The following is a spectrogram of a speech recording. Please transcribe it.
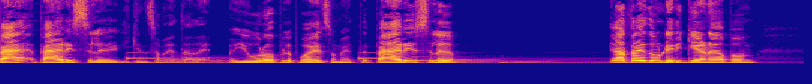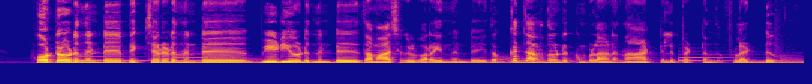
പാ പാരീസിൽ ഇരിക്കുന്ന സമയത്ത് അതെ യൂറോപ്പിൽ പോയ സമയത്ത് പാരീസിൽ യാത്ര ചെയ്തുകൊണ്ടിരിക്കുകയാണ്. അപ്പം ഫോട്ടോ ഇടുന്നുണ്ട് പിക്ചർ ഇടുന്നുണ്ട് വീഡിയോ ഇടുന്നുണ്ട് തമാശകൾ പറയുന്നുണ്ട്. ഇതൊക്കെ നടന്നുകൊണ്ടിരിക്കുമ്പോഴാണ് നാട്ടിൽ പെട്ടെന്ന് ഫ്ലഡ് വന്നത്.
